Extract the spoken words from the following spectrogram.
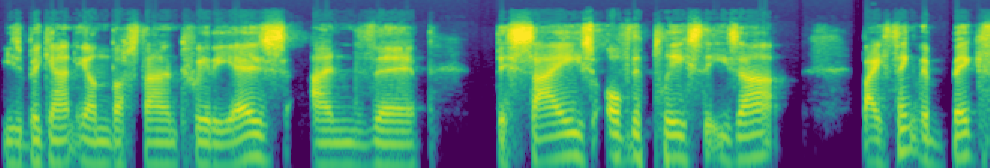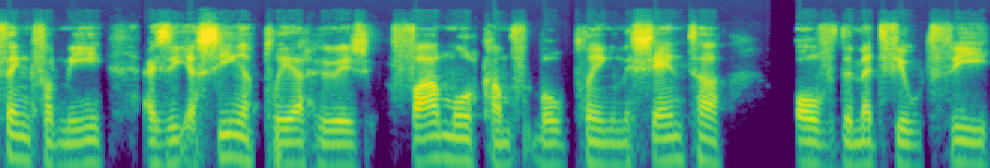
He's began to understand where he is and the the size of the place that he's at. But I think the big thing for me is that you're seeing a player who is far more comfortable playing in the centre of the midfield three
